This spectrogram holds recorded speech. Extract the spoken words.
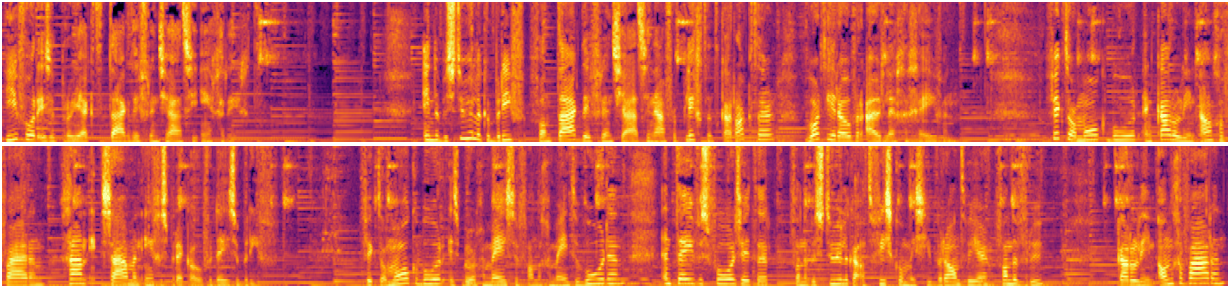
Hiervoor is het project Taakdifferentiatie ingericht. In de bestuurlijke brief van taakdifferentiatie naar verplichtend karakter wordt hierover uitleg gegeven. Victor Molkenboer en Carolien Angevaren gaan samen in gesprek over deze brief. Victor Molkenboer is burgemeester van de gemeente Woerden en tevens voorzitter van de bestuurlijke adviescommissie brandweer van de VRU. Carolien Angevaren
